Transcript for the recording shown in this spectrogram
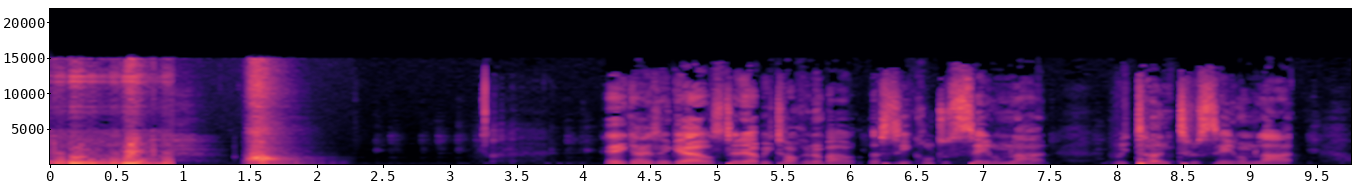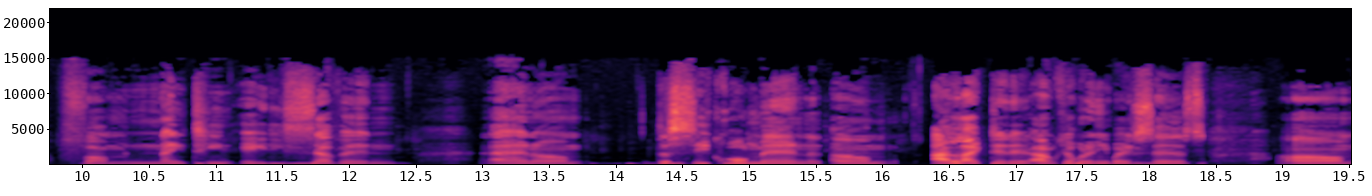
Hey guys and gals, today I'll be talking about the sequel to Salem Lot, Return to Salem Lot from 1987. And um this sequel, man, um I liked it. I don't care what anybody says. Um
